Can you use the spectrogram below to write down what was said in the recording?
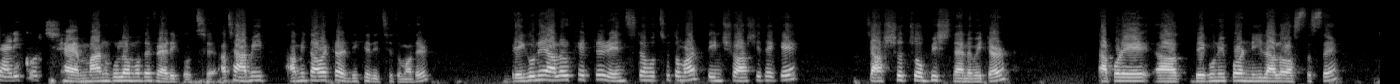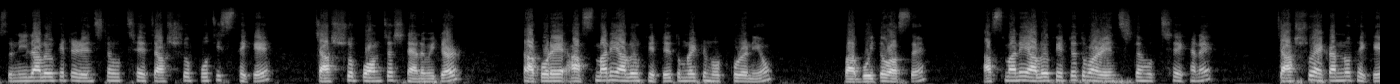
ভ্যারি করছে। হ্যাঁ মানগুলোর মধ্যে ভ্যারি করছে। আচ্ছা আমি আমি তাও একটা লিখে দিচ্ছি তোমাদের। বেগুনি আলোর ক্ষেত্রে রেঞ্জটা হচ্ছে তোমার তিনশো আশি থেকে চারশো চব্বিশ ন্যানোমিটার তারপরে বেগুনি পর নীল আলো আসতেছে। তো নীল আলোর ক্ষেত্রে রেঞ্জটা হচ্ছে চারশো পঁচিশ থেকে চারশো পঞ্চাশ ন্যানোমিটার তারপরে আসমানি আলোর ক্ষেত্রে তোমরা একটু নোট করে নিও, বা বইতেও আছে। আসমানি আলোর ক্ষেত্রে তোমার রেঞ্জটা হচ্ছে এখানে চারশো একান্ন থেকে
